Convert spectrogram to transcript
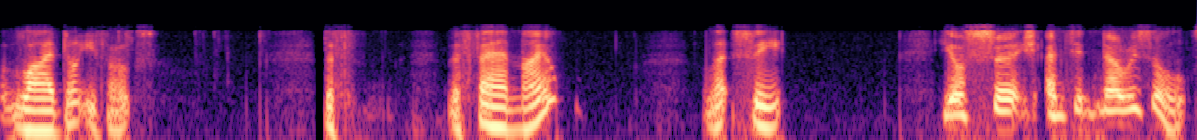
live, don't you, folks? The the Fair Mile. Let's see. Your search entered no results.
